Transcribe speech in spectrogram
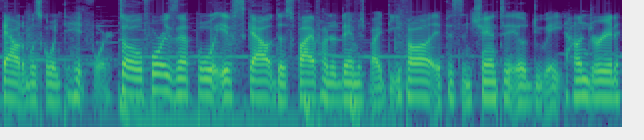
Scald was going to hit for. So for example, if Scald does 500 damage by default, if it's enchanted, it'll do 800.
